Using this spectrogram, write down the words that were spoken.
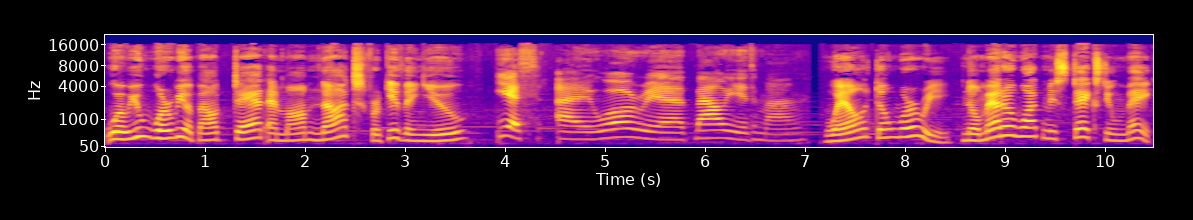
will you worry about dad and mom not forgiving you? Yes, I worry about it, Mom. Well, don't worry. No matter what mistakes you make,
